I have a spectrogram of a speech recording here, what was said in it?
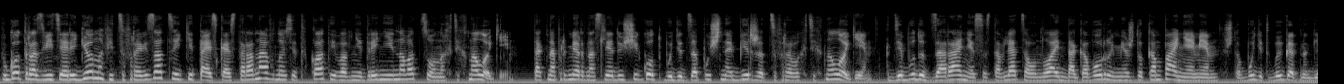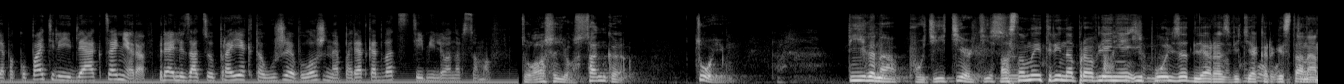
В год развития регионов и цифровизации китайская сторона вносит вклад и во внедрение инновационных технологий. Так, например, на следующий год будет запущена биржа цифровых технологий, где будут заранее составляться онлайн-договоры между компаниями, что будет выгодно для покупателей и для акционеров. В реализацию проекта уже вложено порядка 20 миллионов сомов. Основные три направления и польза для развития Кыргызстана.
